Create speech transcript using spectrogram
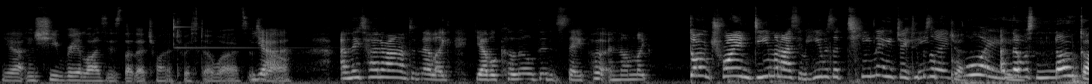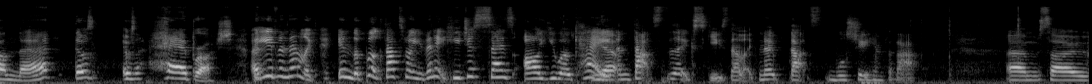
Yeah, and she realizes that they're trying to twist her words as yeah. well. And they turn around and they're like, yeah, well, Khalil didn't stay put. And I'm like, don't try and demonize him. He was a teenager. He was a boy. And there was no gun there. There was it was a hairbrush. But And even then, like in the book, that's not even it. He just says, "Are you okay?" Yeah. And that's the excuse. They're like, "Nope, that's we'll shoot him for that." um so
